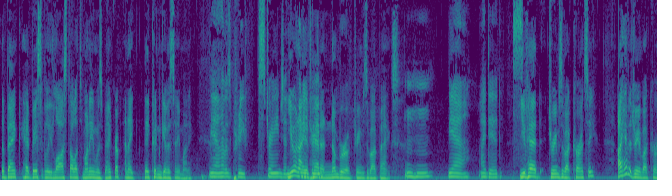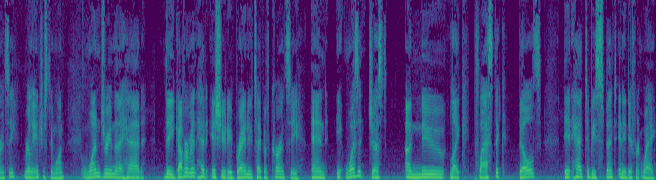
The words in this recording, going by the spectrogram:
The bank had basically lost all its money and was bankrupt, and I, they couldn't give us any money. Yeah, that was pretty strange. And You and I have had a number of dreams about banks. Mm-hmm. Yeah, I did. You've had dreams about currency. I had a dream about currency, really interesting one. One dream that I had, the government had issued a brand new type of currency, and it wasn't just a new, like, plastic bills. It had to be spent in a different way.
